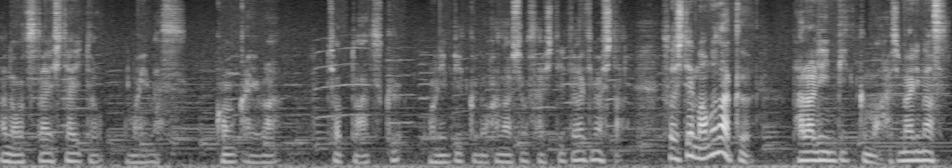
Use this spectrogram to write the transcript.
あのお伝えしたいと思います。今回はちょっと熱くオリンピックの話をさせていただきました。そして間もなくパラリンピックも始まります。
